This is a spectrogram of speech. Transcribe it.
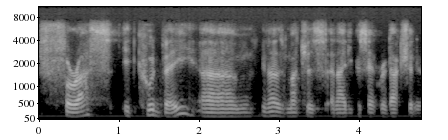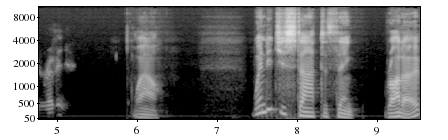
For us, it could be, um, you know, as much as an 80% reduction in revenue. Wow. When did you start to think, righto,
